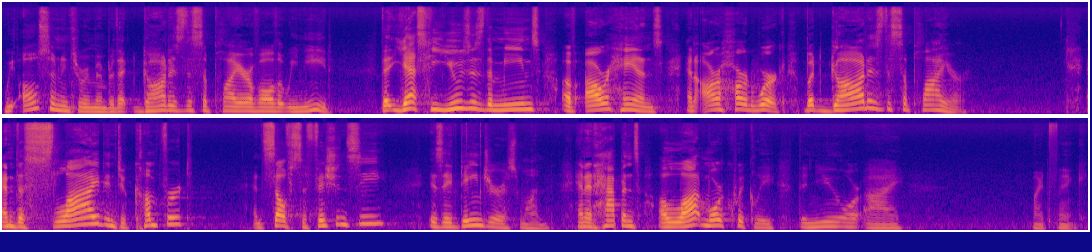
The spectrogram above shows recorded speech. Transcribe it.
We also need to remember that God is the supplier of all that we need. That yes, He uses the means of our hands and our hard work, but God is the supplier. And the slide into comfort and self sufficiency is a dangerous one. And it happens a lot more quickly than you or I might think.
